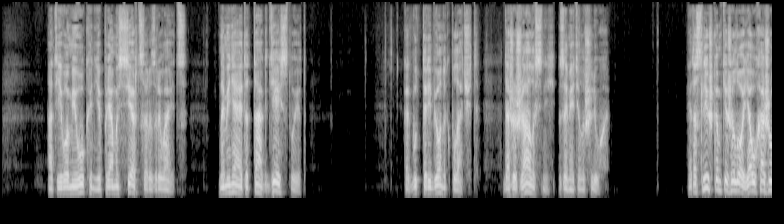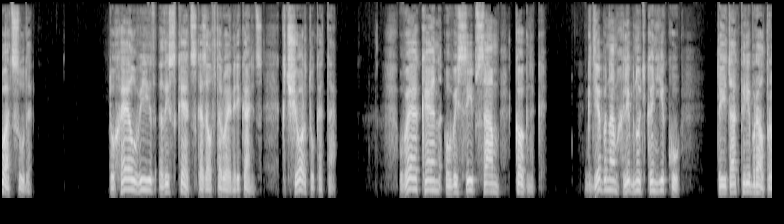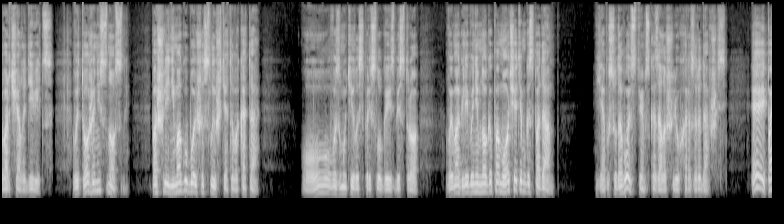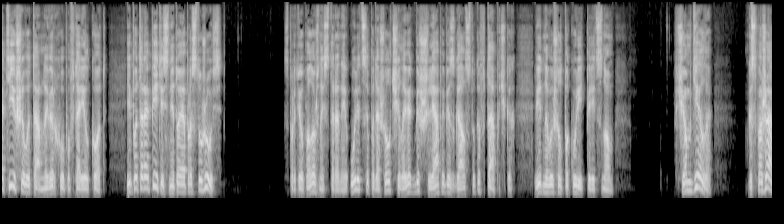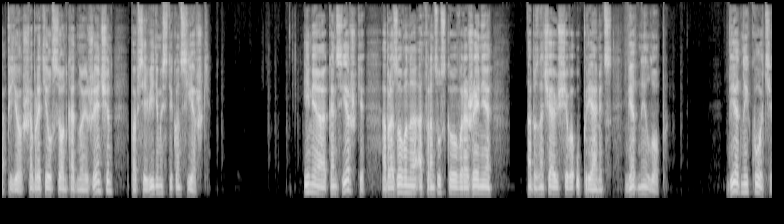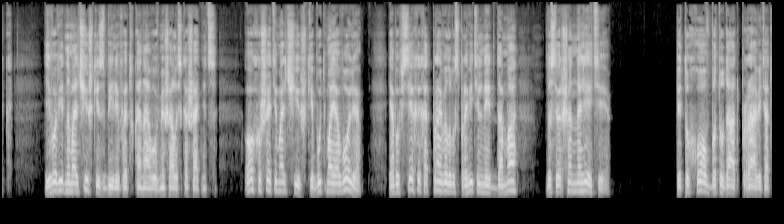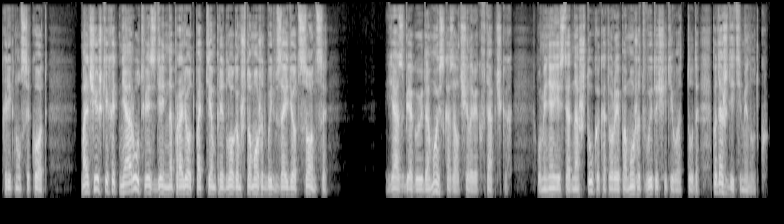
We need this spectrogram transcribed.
От его мяуканья прямо сердце разрывается. На меня это так действует. Как будто ребенок плачет. Даже жалостней, — заметила шлюха. Это слишком тяжело, я ухожу отсюда. — To hell with this cat, — сказал второй американец. — К черту кота! Where can we sip some cognac? Где бы нам хлебнуть коньяку? Ты и так перебрал, — проворчала девица. Вы тоже несносны. Пошли, не могу больше слышать этого кота. О, — возмутилась прислуга из бистро, — вы могли бы немного помочь этим господам. Я бы с удовольствием, — сказала шлюха, разрыдавшись. Эй, потише вы там наверху, — повторил кот, — и поторопитесь, не то я простужусь. С противоположной стороны улицы подошел человек без шляпы, без галстука, в тапочках. Видно, вышел покурить перед сном. — В чем дело? — Госпожа пьешь, — обратился он к одной из женщин, по всей видимости, консьержке. Имя консьержки образовано от французского выражения, обозначающего упрямец, медный лоб. Бедный котик! Его, видно, мальчишки сбили в эту канаву, вмешалась кошатница. Ох уж эти мальчишки, будь моя воля, я бы всех их отправила в исправительные дома до совершеннолетия. «Петухов бы туда отправить!» — откликнулся кот. «Мальчишки хоть не орут весь день напролет под тем предлогом, что, может быть, взойдет солнце». «Я сбегаю домой», — сказал человек в тапочках. «У меня есть одна штука, которая поможет вытащить его оттуда. Подождите минутку».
